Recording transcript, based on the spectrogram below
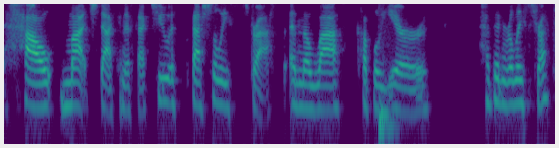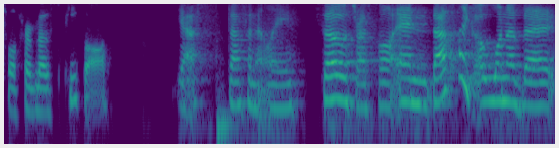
how much that can affect you, especially stress. And the last couple years, have been really stressful for most people. Yes, definitely. So stressful. And that's like a, one of the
